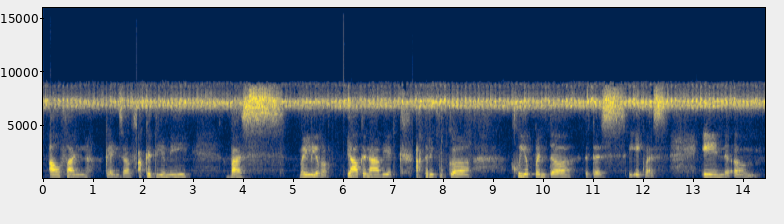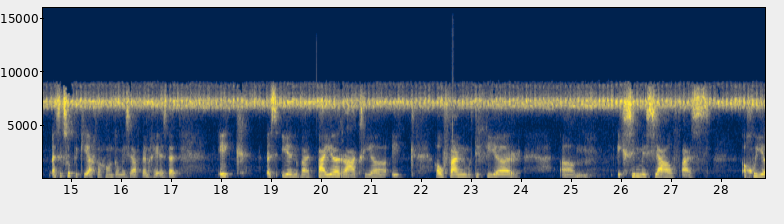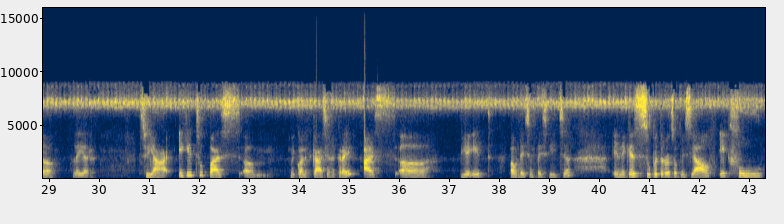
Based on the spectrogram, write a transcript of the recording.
al van kleins af. Akademie was my lewe. Elke naweek agter die boeke, goeie punte, dit is wie ek was. En ehm um, as ek so 'n bietjie agtergrond om myself kan gee is dat ek is een wat baie raad gee. Ek hou van motiveer. Um ek sien myself as 'n goeie leier. So ja, ek het so pas um my kwalifikasie gekry as 'n uh, B.Ed Foundation Face Teacher en ek is super trots op myself. Ek voel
